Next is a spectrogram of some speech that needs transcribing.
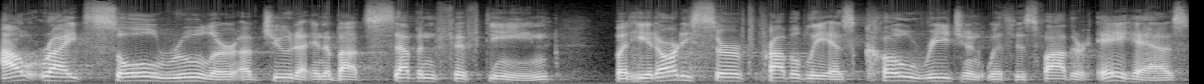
outright sole ruler of Judah in about 715, but he had already served probably as co regent with his father Ahaz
